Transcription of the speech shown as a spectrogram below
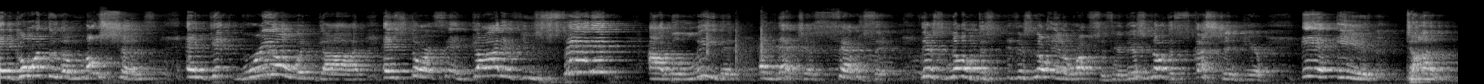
and going through the motions and get real with God and start saying, God, if you said it, I believe it, and that just settles it. There's no, there's no interruptions here. There's no discussion here. It is done.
